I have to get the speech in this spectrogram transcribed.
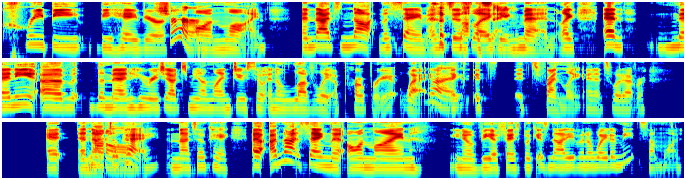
creepy behavior Sure. online. And that's not the same as That's disliking same. men. Like and many of the men who reach out to me online do so in a lovely appropriate way. Right. Like it's it's friendly and it's whatever. It, and that's all. okay. And that's okay. I- I'm not saying that online, you know, via Facebook is not even a way to meet someone.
